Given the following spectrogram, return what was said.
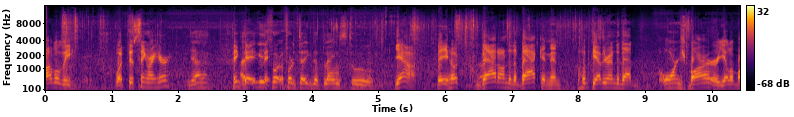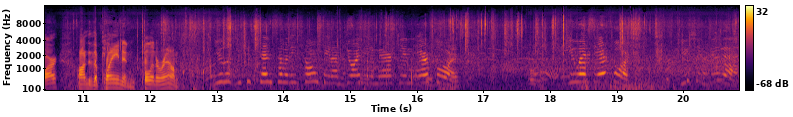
probably what this thing right here. Yeah. I think I they, think it's they- for for take the planes to. yeah they hooked that onto the back and then hook the other end of that orange bar or yellow bar onto the plane and pull it around. You look. You should send some of these home saying I'm joining the American Air Force, the U.S. Air Force. You should do that.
